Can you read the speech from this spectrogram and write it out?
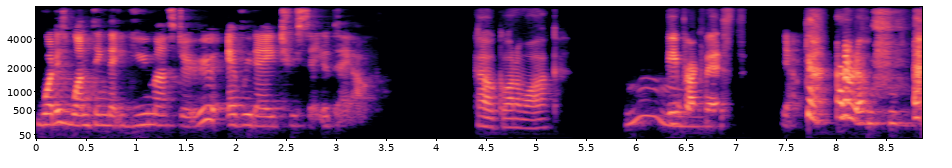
What is one thing that you must do every day to set your day up? Oh, go on a walk. Mm. Eat breakfast. Yeah. I don't know.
